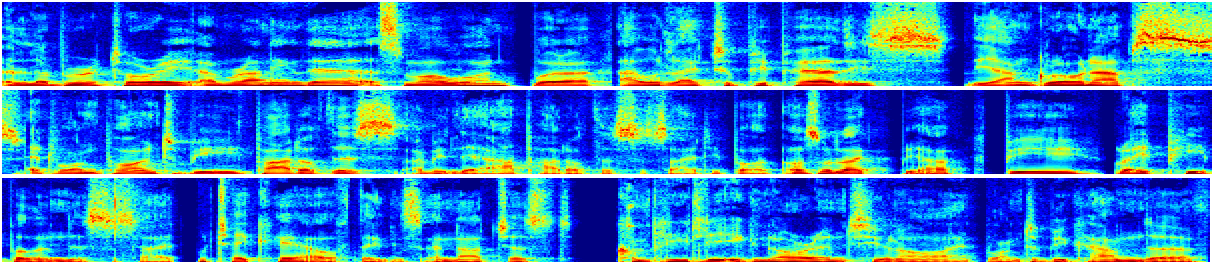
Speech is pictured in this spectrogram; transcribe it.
a laboratory I'm running there, a small one, where I would like to prepare these young grown ups at one point to be part of this. I mean, they are part of the society, but also like, yeah, be great people in this society who take care of things and not just completely ignorant, you know, I want to become the,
